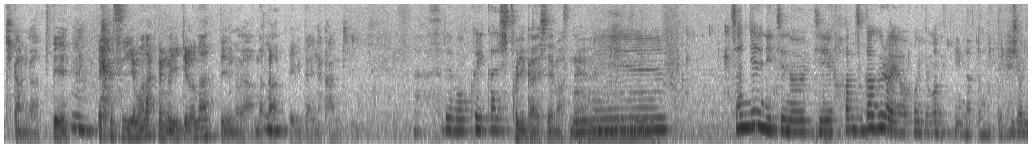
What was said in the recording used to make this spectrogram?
期間があって、うん。で別に読まなくてもいいけどなっていうのがまたあってみたいな感じ、あそれを繰り返して。繰り返してますね、30日のうち20日ぐらいは本読まなくていいなって思ってる正直。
